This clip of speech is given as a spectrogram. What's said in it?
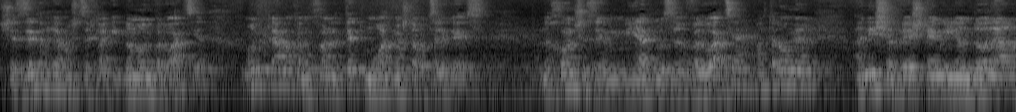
שזה דרך אגב מה שצריך להגיד, לא אומרים ולואציה, אומרים כמה אתה מוכן לתת תמורת מה שאתה רוצה לגייס. נכון שזה מיד גוזר ולואציה, אבל אתה לא אומר, אני שווה 2 מיליון דולר,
